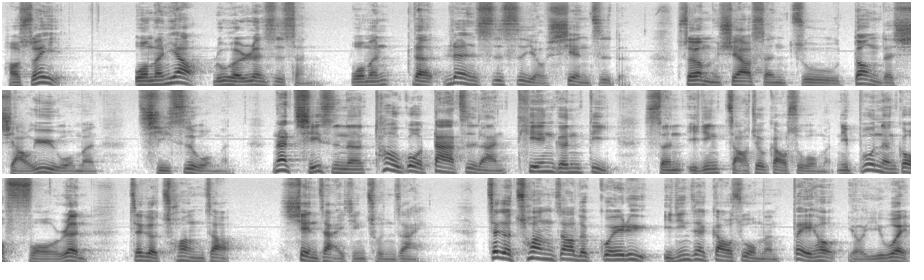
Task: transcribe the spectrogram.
好，所以我们要如何认识神？我们的认识是有限制的，所以我们需要神主动的小喻我们，启示我们。那其实呢，透过大自然天跟地，神已经早就告诉我们，你不能够否认这个创造现在已经存在。这个创造的规律已经在告诉我们，背后有一位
